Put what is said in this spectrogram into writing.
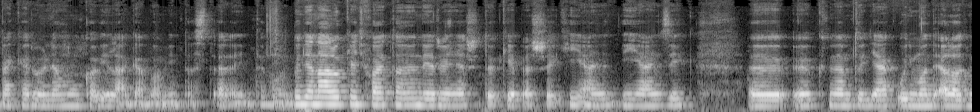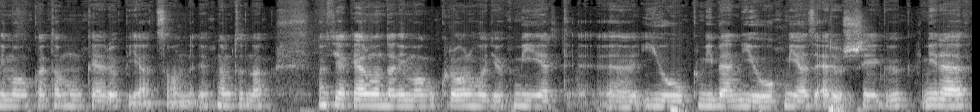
bekerülni a munkavilágába, mint azt eleinte gondoltuk. Ugye náluk egyfajta önérvényesítő képesség hiány, hiányzik, ők nem tudják úgymond eladni magukat a munkaerőpiacon, ők nem tudnak, nem tudják elmondani magukról, hogy ők miért jók, miben jók, mi az erősségük, mire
